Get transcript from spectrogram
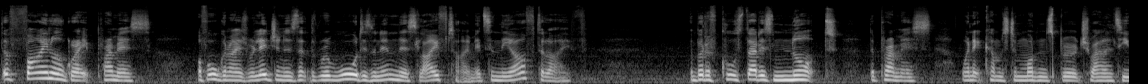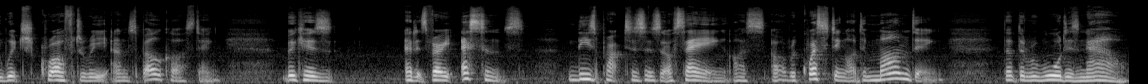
the final great premise of organized religion is that the reward isn't in this lifetime, it's in the afterlife. But of course, that is not the premise when it comes to modern spirituality, witchcraftery, and spellcasting, because at its very essence, these practices are saying, are, are requesting, are demanding that the reward is now.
